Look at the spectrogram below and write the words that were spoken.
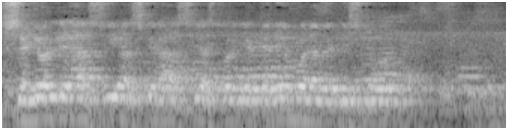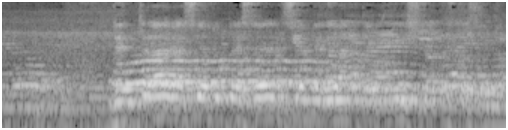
Señor, gracias, gracias porque tenemos la bendición de entrar hacia tu presencia mediante Cristo nuestro Señor.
